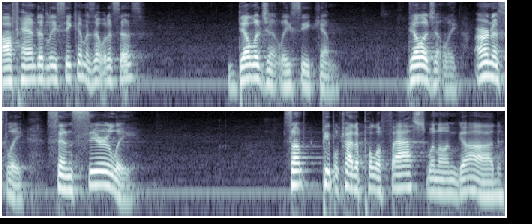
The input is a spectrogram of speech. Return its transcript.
offhandedly seek him? Is that what it says? Diligently seek him. Diligently, earnestly, sincerely. Some people try to pull a fast one on God.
